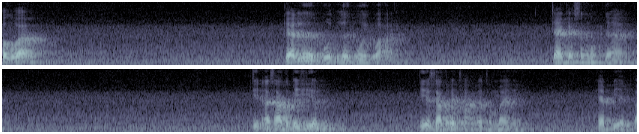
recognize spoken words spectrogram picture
บอกว่า แกเลิกบ่นเลิกโวยวายใจแกสงบได้ จิตอาสาก็ไปเยี่ยม จิตอาสาก็ไปถามว่าทำไม แกเปลี่ยนไป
